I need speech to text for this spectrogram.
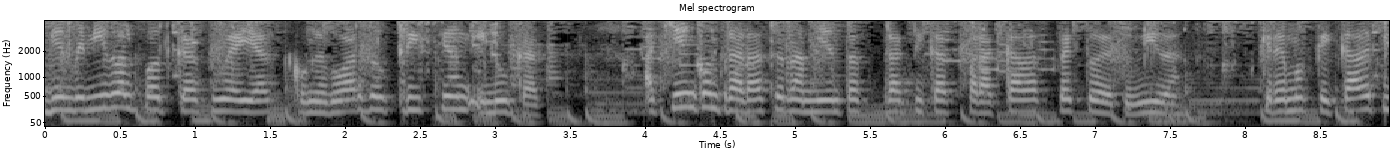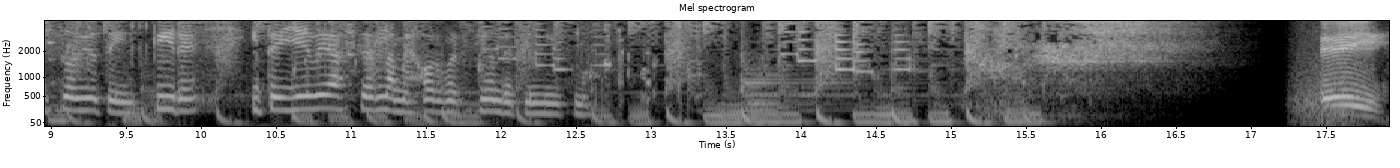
Bienvenido al podcast Huellas con Eduardo, Cristian y Lucas. Aquí encontrarás herramientas prácticas para cada aspecto de tu vida. Queremos que cada episodio te inspire y te lleve a ser la mejor versión de ti mismo. Hey,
